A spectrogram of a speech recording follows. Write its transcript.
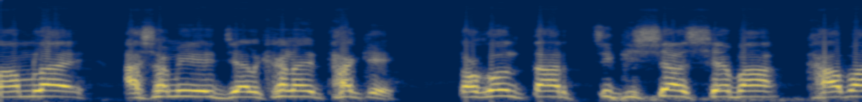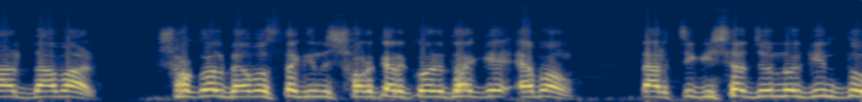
মামলায় আসামি এই জেলখানায় থাকে, তখন তার চিকিৎসা, সেবা, খাবার দাবার সকল ব্যবস্থা কিন্তু সরকার করে থাকে এবং তার চিকিৎসার জন্য কিন্তু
